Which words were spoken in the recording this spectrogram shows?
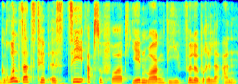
Grundsatztipp ist, zieh ab sofort jeden Morgen die Füllebrille an.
